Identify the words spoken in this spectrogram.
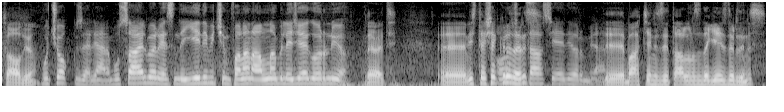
sağlıyor. Bu çok güzel. Yani bu sahil bölgesinde 7 biçim falan alınabileceği görünüyor. Evet. Ee, biz teşekkür Onun için ederiz. tavsiye ediyorum yani. Ee, bahçenizi, tarlanızı da gezdirdiniz.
